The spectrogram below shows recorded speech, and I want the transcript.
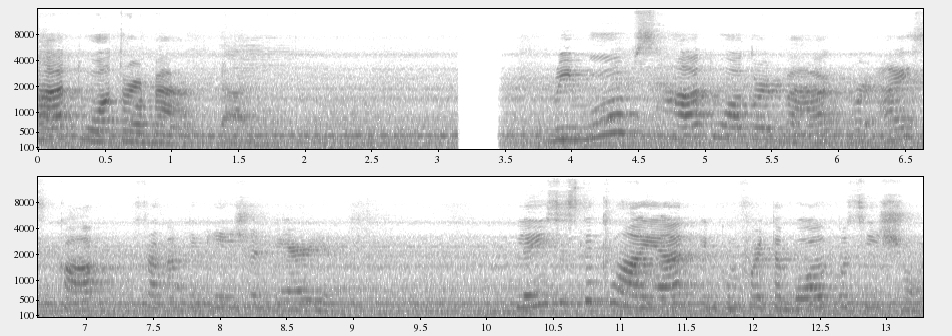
hot water bag. Removes hot water bag or ice cup from application area. Places the client in comfortable position.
